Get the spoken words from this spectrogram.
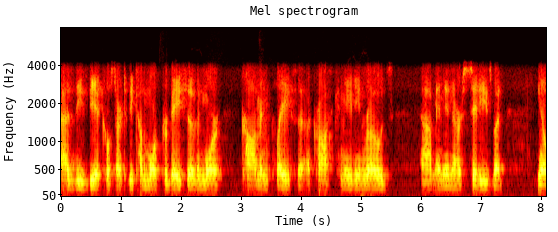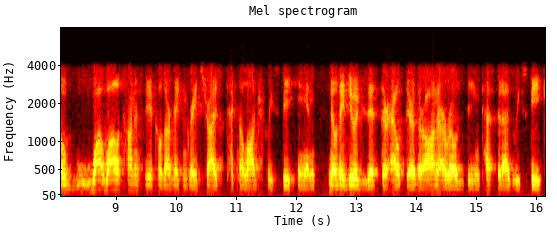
as these vehicles start to become more pervasive and more commonplace across Canadian roads um, and in our cities. But you know, while, while autonomous vehicles are making great strides technologically speaking, and you know they do exist, they're out there, they're on our roads being tested as we speak.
